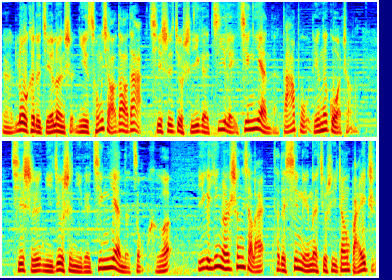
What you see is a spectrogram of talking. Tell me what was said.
呃，洛克的结论是你从小到大其实就是一个积累经验的打补丁的过程。其实你就是你的经验的总和。一个婴儿生下来，他的心灵呢就是一张白纸。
